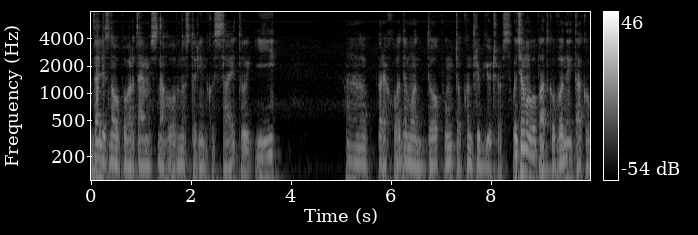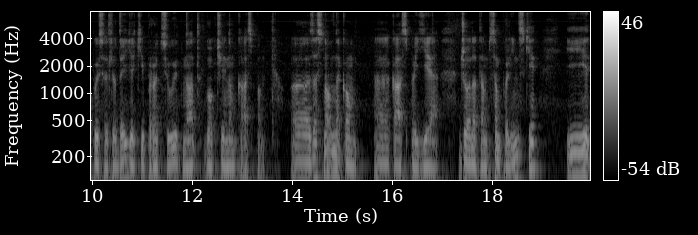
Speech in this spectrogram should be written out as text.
Далі знову повертаємось на головну сторінку сайту і е, переходимо до пункту Contributors. У цьому випадку вони так описують людей, які працюють над блокчейном Каспа. Е, засновником е, Каспа є Джонатан Самполінський. І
